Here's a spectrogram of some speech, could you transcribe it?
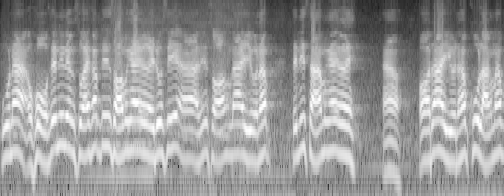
คู่หน้าโอ้โหเส้นที่หนึ่งสวยครับเส้นที่สองเป็นไงเอ่ยดูซิอ่าเส้นที่สองได้อยู่นะครับเส้นที่สามเป็นไงเอ่ยอ้าวพอได้อยู่นะครับคู่หลังนะครับ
